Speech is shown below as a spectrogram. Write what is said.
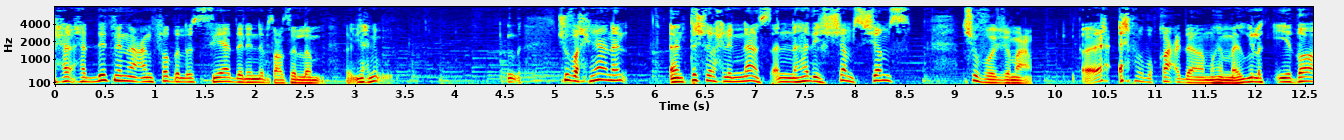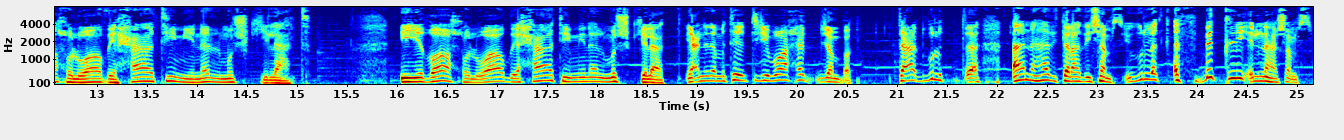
حدثنا عن فضل السيادة للنبي صلى الله عليه وسلم. يعني شوف أحيانا أن تشرح للناس أن هذه الشمس شمس شوفوا يا جماعة احفظوا قاعدة مهمة. يقول لك إيضاح الواضحات من المشكلات. إيضاح الواضحات من المشكلات. يعني لما تجي واحد جنبك تعال تقول له أنا هذه ترى هذه شمس. يقول لك أثبت لي إنها شمس.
